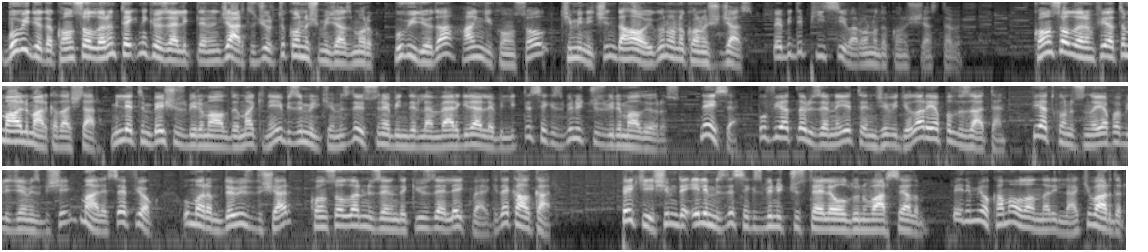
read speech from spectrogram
Bu videoda konsolların teknik özelliklerini cartı curtu konuşmayacağız moruk. Bu videoda hangi konsol kimin için daha uygun onu konuşacağız. Ve bir de PC var onu da konuşacağız tabi. Konsolların fiyatı malum arkadaşlar. Milletin 500 birim aldığı makineyi bizim ülkemizde üstüne bindirilen vergilerle birlikte 8300 birim alıyoruz. Neyse bu fiyatlar üzerine yeterince videolar yapıldı zaten. Fiyat konusunda yapabileceğimiz bir şey maalesef yok. Umarım döviz düşer, konsolların üzerindeki %50 ek vergi de kalkar. Peki şimdi elimizde 8300 TL olduğunu varsayalım. Benim yok ama olanlar illaki vardır.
